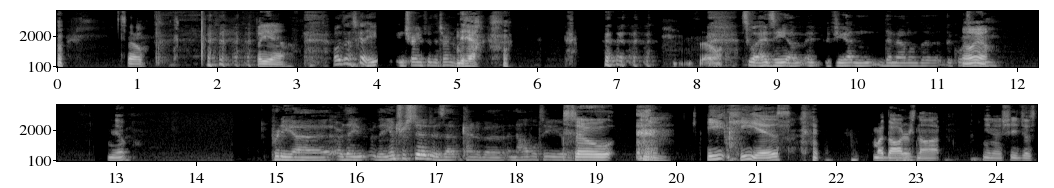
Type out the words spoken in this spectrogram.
so, but yeah, oh, that's good. He can train for the tournament. yeah. So, So has he? Um, have you gotten them out on the the course? Oh, yeah. yep. Pretty. Uh, are they are they interested? Is that kind of a, a novelty? Or? So he he is. My daughter's not. You know, she just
